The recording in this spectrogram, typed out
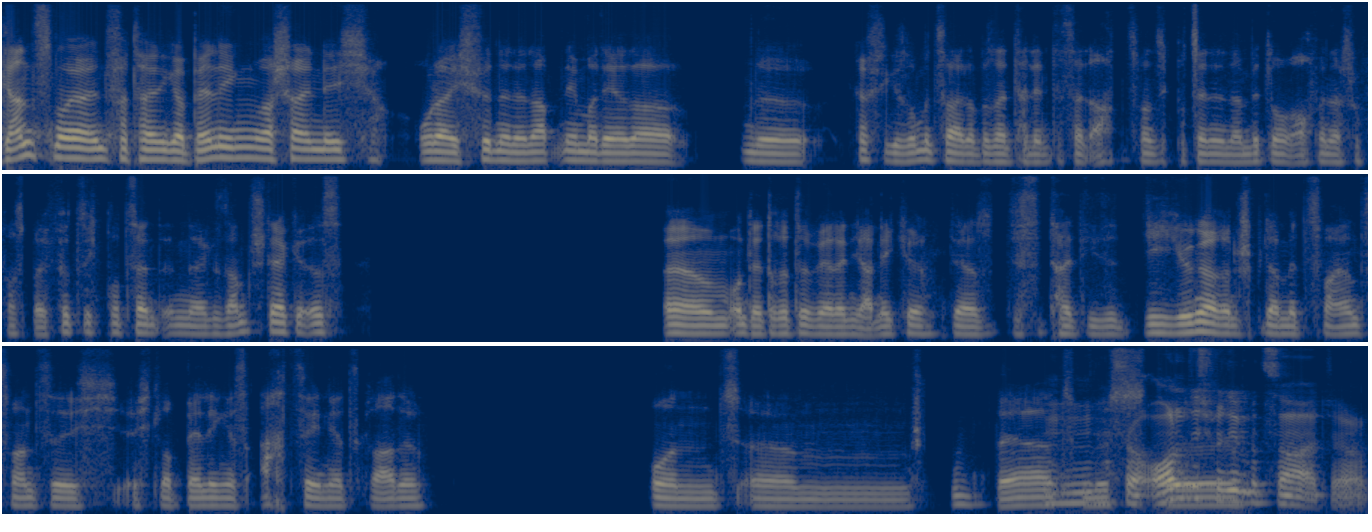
ganz neuer Innenverteidiger Belling wahrscheinlich. Oder ich finde einen Abnehmer, der da eine kräftige Summe zahlt, aber sein Talent ist halt 28% in der Ermittlung, auch wenn er schon fast bei 40% in der Gesamtstärke ist. Ähm, und der dritte wäre dann Jannike. Der, das sind halt diese, die jüngeren Spieler mit 22. Ich glaube, Belling ist 18 jetzt gerade. Und ähm, Schubert mhm, müsste hast ordentlich für den bezahlt, ja.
